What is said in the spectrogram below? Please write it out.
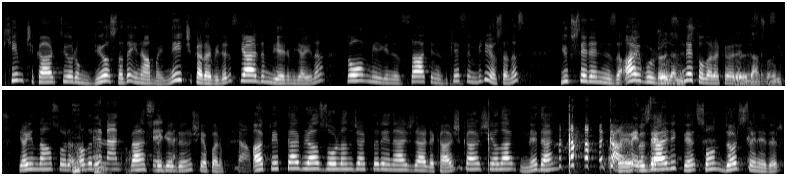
kim çıkartıyorum diyorsa da inanmayın. Neyi çıkarabiliriz? Geldim diyelim yayına. Doğum bilginizi, saatinizi kesin biliyorsanız yükseleninizi, ay burcunuzu Öğlen üç. net olarak öğrenirsiniz. Öğleden sonra üç. Yayından sonra alırım. Hemen ben size şeyden. geri dönüş yaparım. Tamam. Akrepler biraz zorlanacakları enerjilerle karşı karşıyalar. Neden? Kahretsin. Ee, özellikle son 4 senedir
